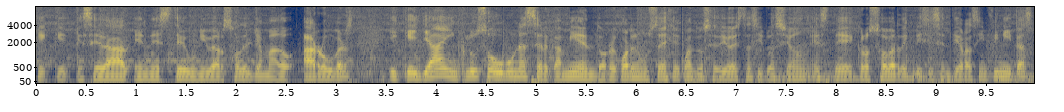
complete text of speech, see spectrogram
que, se da en este universo del llamado Arrowverse y que ya incluso hubo un acercamiento. Recuerden ustedes que cuando se dio esta situación, este crossover de Crisis en Tierras Infinitas,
